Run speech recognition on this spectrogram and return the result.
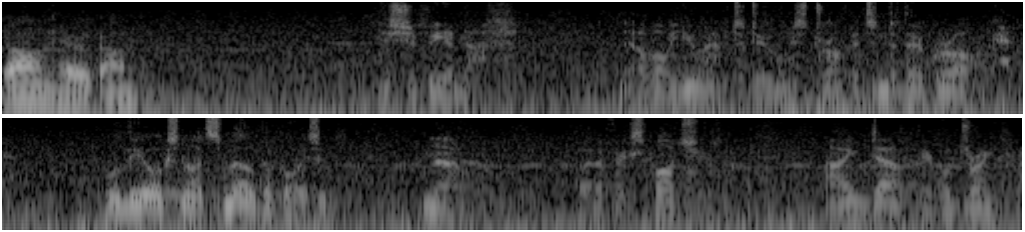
Gone. Here gone. This should be enough. Now all you have to do is drop it into their grog. Will the orcs not smell the poison? No. But if they spot you, I doubt they will drink from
